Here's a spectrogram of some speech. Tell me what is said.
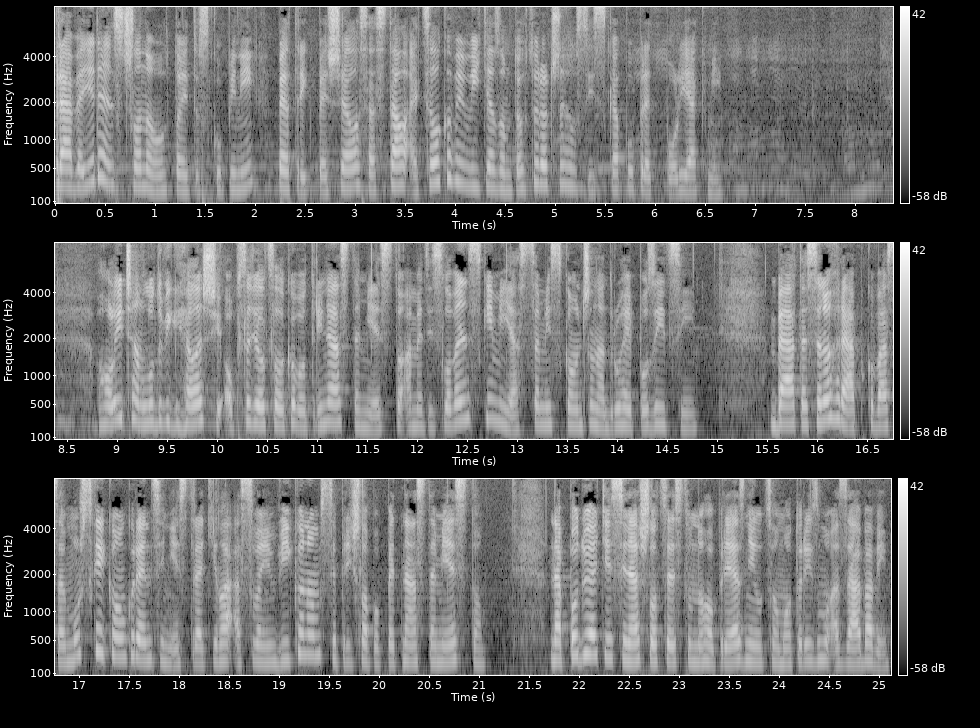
Práve jeden z členov tejto skupiny, Patrick Pešel, sa stal aj celkovým víťazom tohto ročného Siskapu pred Poliakmi. Holíčan Ludvík Heleši obsadil celkovo 13. miesto a medzi slovenskými jazdcami skončil na druhej pozícii. Beata Senohrábková sa v mužskej konkurencii nestratila a svojim výkonom si prišla po 15. miesto. Na podujatie si našlo cestu mnoho priaznivcov motorizmu a zábavy.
